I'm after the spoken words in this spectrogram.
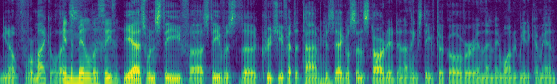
you know, for Michael." That's, in the middle of the season. Yeah, that's when Steve uh, Steve was the crew chief at the time because Mm-hmm. Eggleston started, and I think Steve took over, and then they wanted me to come in.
